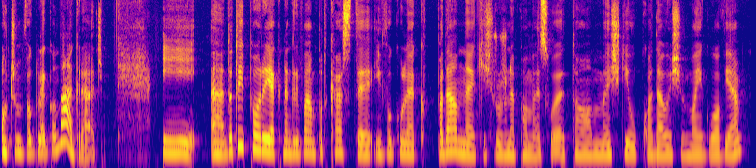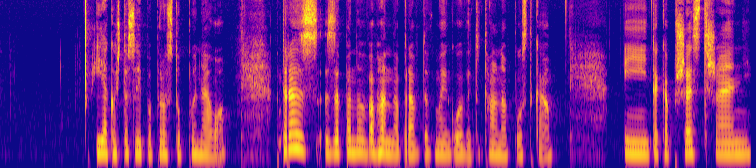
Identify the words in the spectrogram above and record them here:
o czym w ogóle go nagrać. I e, do tej pory, jak nagrywałam podcasty i w ogóle jak padałam na jakieś różne pomysły, to myśli układały się w mojej głowie i jakoś to sobie po prostu płynęło. A teraz zapanowała naprawdę w mojej głowie totalna pustka i taka przestrzeń,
